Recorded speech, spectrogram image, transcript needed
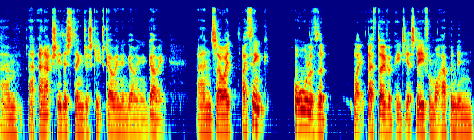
Um, and actually, this thing just keeps going and going and going. And so I, I think all of the like leftover PTSD from what happened in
